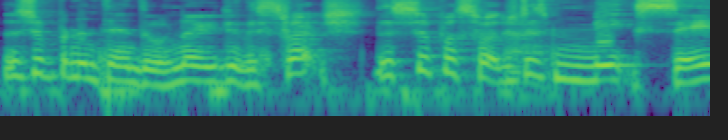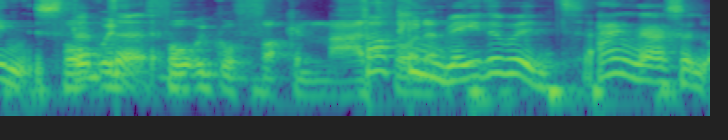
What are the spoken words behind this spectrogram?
the Super Nintendo. Now you do the Switch. The Super Switch just makes sense, Folk doesn't would, it? folk would go fucking mad for Fucking it. right, they would. I think that's an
